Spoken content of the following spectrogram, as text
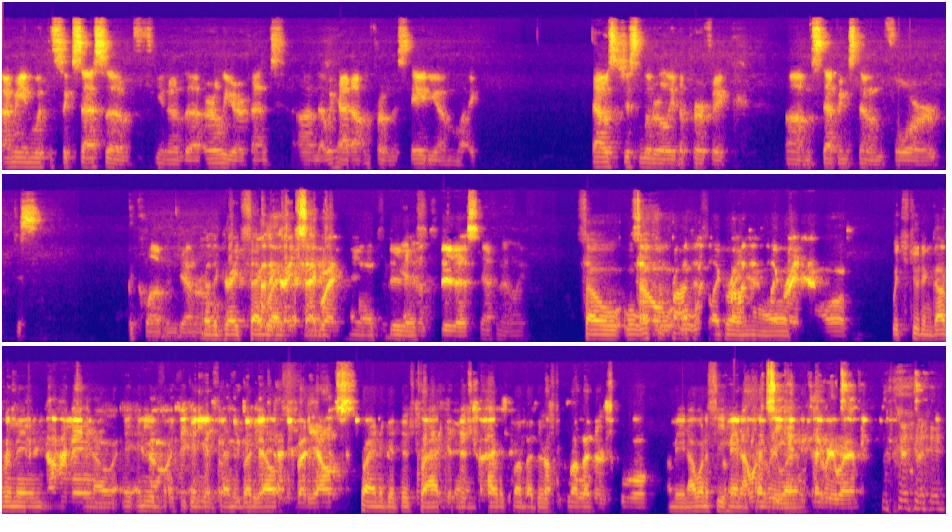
I mean, with the success of you know the earlier event um, that we had out in front of the stadium, like that was just literally the perfect um, stepping stone for just the club in general. For the great segue. That's a great segue. Hey, let's do Yeah. this. Let's do this. Definitely. So, what's So, the process like right now? Like right now, with student government, government, you know, any you know, advice you can give to anybody else Anybody else? trying to get this track and this start a club at their club school? at their school. I mean, I want to see I mean, I Hannah see everywhere. hands everywhere.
